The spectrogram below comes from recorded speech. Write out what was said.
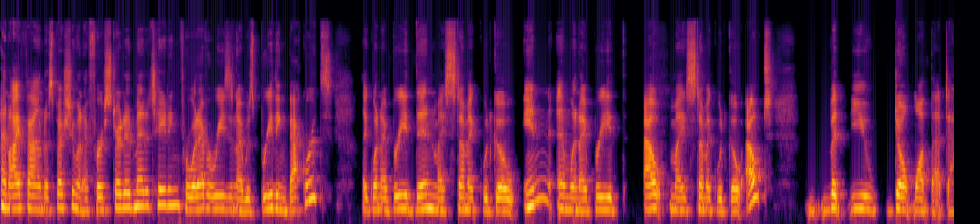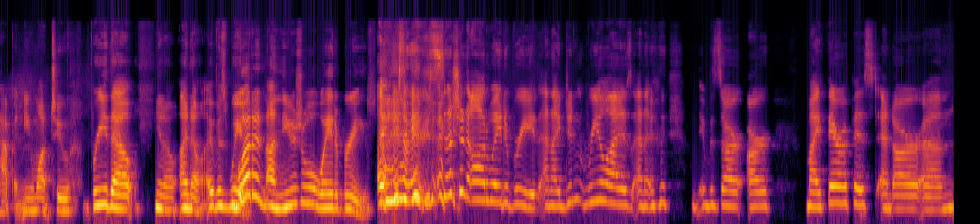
and I found, especially when I first started meditating, for whatever reason, I was breathing backwards. Like when I breathed in, my stomach would go in, and when I breathed out, my stomach would go out. But you don't want that to happen. You want to breathe out. You know, I know it was weird. What an unusual way to breathe. it, was, it was such an odd way to breathe, and I didn't realize. And it, it was our our my therapist and our um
